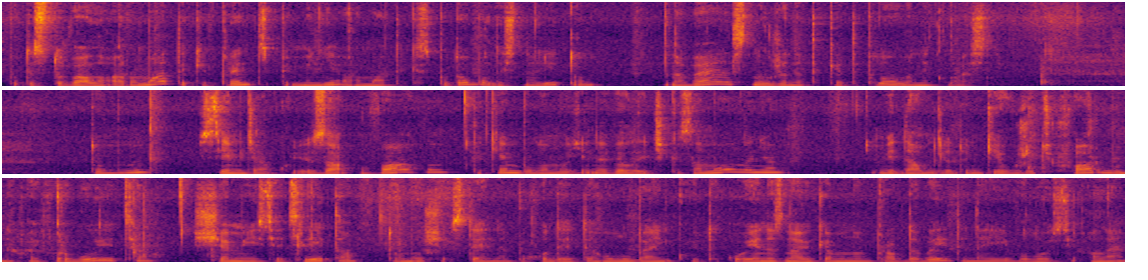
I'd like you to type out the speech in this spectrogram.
потестувала ароматики. В принципі, мені ароматики сподобались на літо, на весну, вже не таке тепло, вони класні. Тому всім дякую за увагу. Таким було моє невеличке замовлення. Віддам для доньки вже цю фарбу, нехай фарбується ще місяць літа, тому що встигне походити голубенькою такою. Я не знаю, яке воно правда вийде на її волосі, але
